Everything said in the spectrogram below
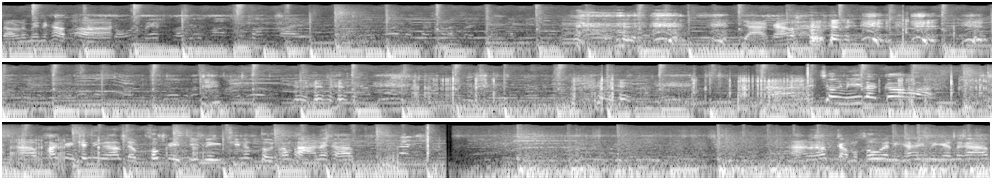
สามร้อยเมตรนะครับ อย่าครับอ่าในช่วงนี้เราก็พักกันแค่นี้ครับ เดี๋ยวพบกันอีกทีนึงที่น้ำตกท่าพานะครับอานะครับกลับมาพบกันอีกครั้งหนึงกันนะครับ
